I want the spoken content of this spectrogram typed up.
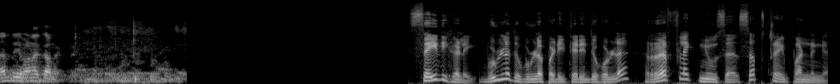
நன்றி வணக்கம். செய்திகளை உள்ளது உள்ளபடி தெரிந்து கொள்ள ரெஃப்ளெக்ட் நியூஸை சப்ஸ்கிரைப் பண்ணுங்க.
